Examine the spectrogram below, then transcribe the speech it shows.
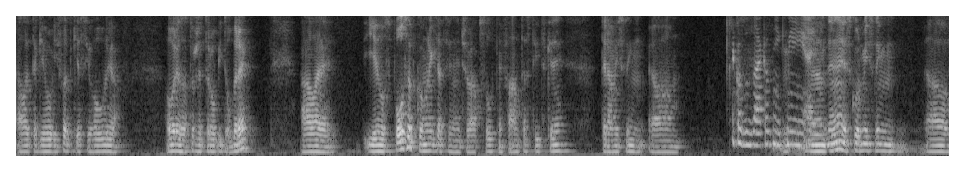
ale tak jeho výsledky asi hovoria, hovoria za to, že to robí dobre, ale jeho spôsob komunikácie je niečo absolútne fantastické, teda myslím, um, Ako so zákazníkmi aj ne, ne, skôr myslím, uh,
